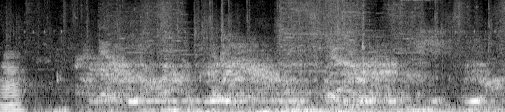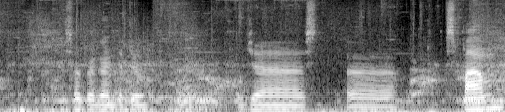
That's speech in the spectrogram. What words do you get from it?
yeah that's what we're going to do. Just uh, spam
